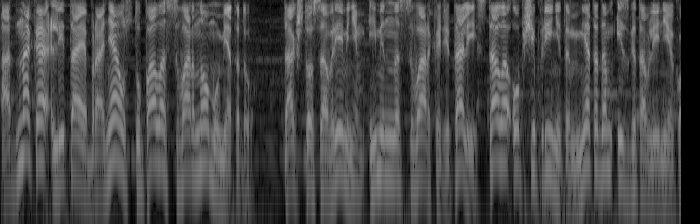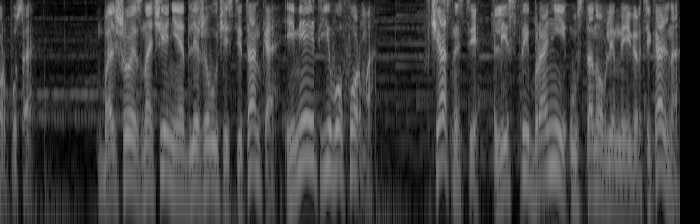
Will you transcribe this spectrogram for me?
Однако литая броня уступала сварному методу. Так что со временем именно сварка деталей стала общепринятым методом изготовления корпуса. Большое значение для живучести танка имеет его форма – в частности, листы брони, установленные вертикально,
